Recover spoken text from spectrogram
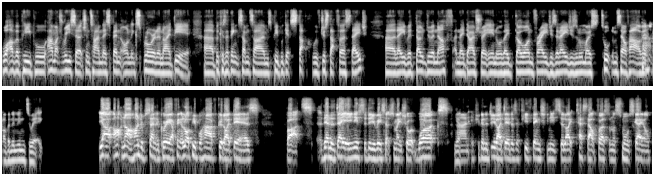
what other people, how much research and time they spent on exploring an idea, uh, because I think sometimes people get stuck with just that first stage. Uh, they either don't do enough and they dive straight in, or they go on for ages and ages and almost talk themselves out of it rather than into it. Yeah, no, 100% agree. I think a lot of people have good ideas, but at the end of the day, you need to do your research to make sure it works. And if you're going to do the idea, there's a few things you need to like test out first on a small scale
